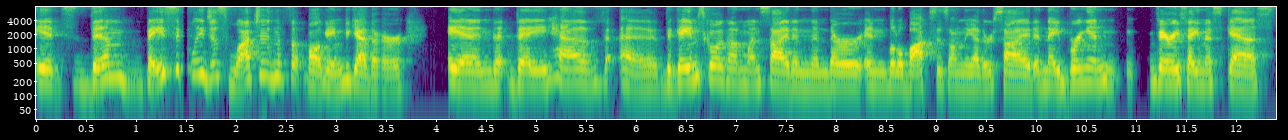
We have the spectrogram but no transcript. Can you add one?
it's them basically just watching the football game together. And they have uh, the games going on one side and then they're in little boxes on the other side. And they bring in very famous guests.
